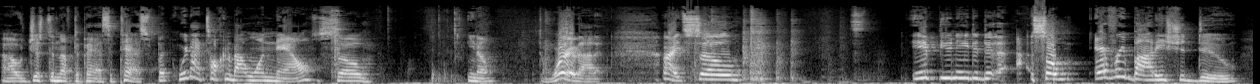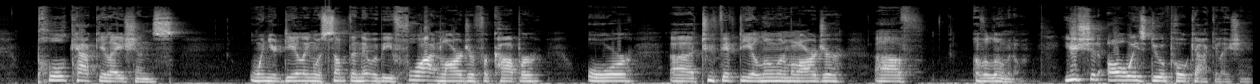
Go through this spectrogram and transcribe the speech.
uh, just enough to pass a test. But we're not talking about one now, so, you know, don't worry about it. All right, so if you need to do so everybody should do pull calculations when you're dealing with something that would be four aught and larger for copper or uh, 250 aluminum larger uh, of aluminum. You should always do a pull calculation.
